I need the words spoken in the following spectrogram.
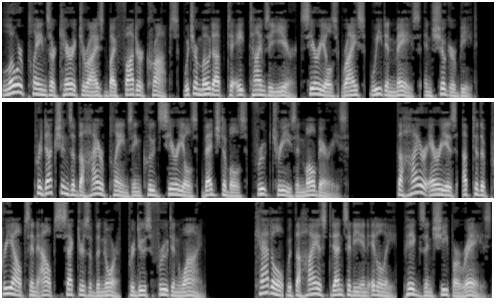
Lower plains are characterized by fodder crops, which are mowed up to eight times a year, cereals rice, wheat and maize and sugar beet. Productions of the higher plains include cereals, vegetables, fruit trees and mulberries. The higher areas, up to the Prealps and Alps sectors of the north, produce fruit and wine. Cattle with the highest density in Italy, pigs and sheep are raised.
